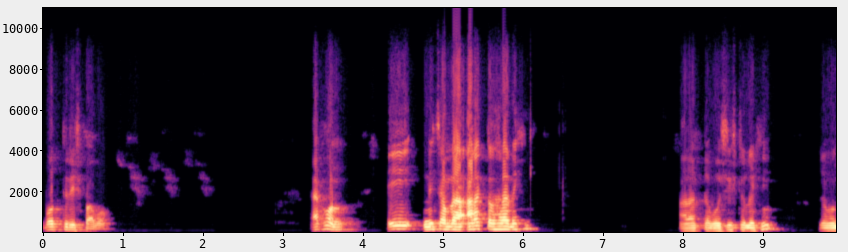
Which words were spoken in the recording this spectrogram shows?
বত্রিশ পাবো। এখন এই নিচে আমরা আরেকটা ধারা দেখি। আর একটা বৈশিষ্ট্য লিখি যেমন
